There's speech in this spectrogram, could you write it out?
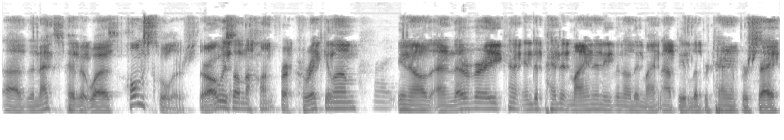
uh, the next pivot was homeschoolers. They're always on the hunt for a curriculum, right. you know, and they're very kind of independent minded, even though they might not be libertarian per se.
